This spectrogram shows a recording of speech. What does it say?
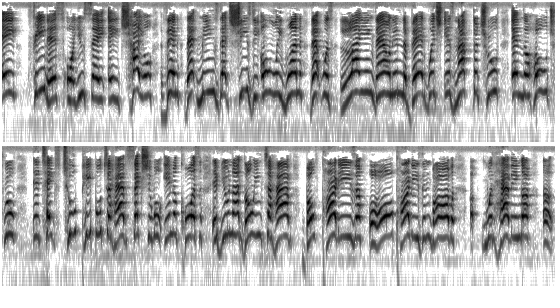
a fetus or you say a child, then that means that she's the only one that was lying down in the bed, which is not the truth and the whole truth it takes two people to have sexual intercourse. If you're not going to have both parties uh, or all parties involved uh, with having a, a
